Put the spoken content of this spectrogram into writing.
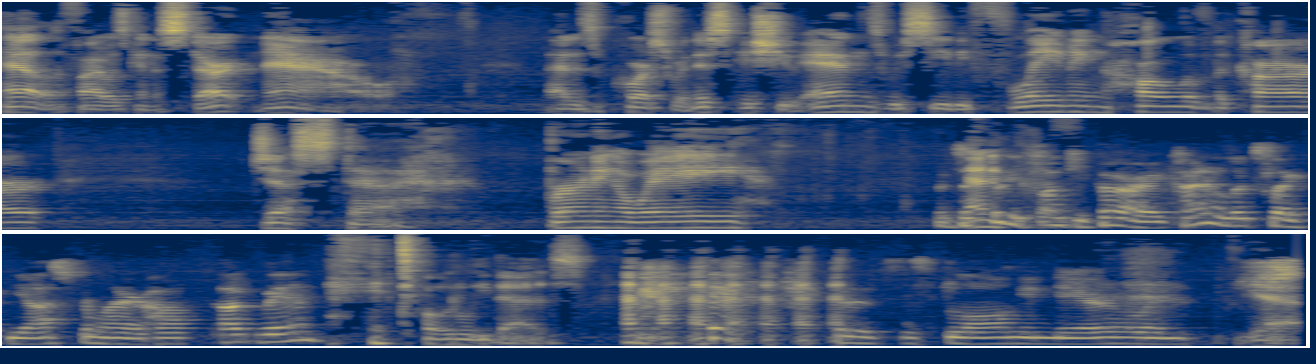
Hell, if I was going to start now. That is, of course, where this issue ends. We see the flaming hull of the car just uh, burning away. It's a And- pretty funky car. It kind of looks like the Oscar Mayer hot dog van. It totally does. it's just long and narrow and yeah.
